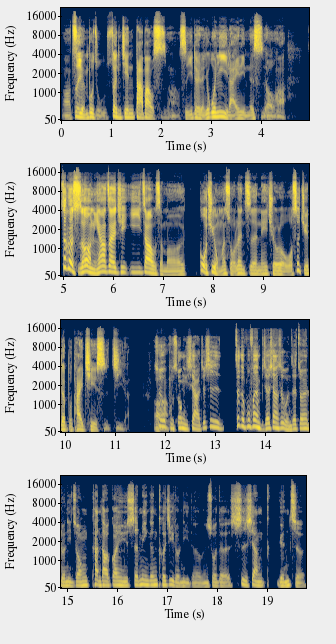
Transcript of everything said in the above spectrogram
啊，资源不足，瞬间大暴死啊，死一堆人，就瘟疫来临的时候哈，这个时候你要再去依照什么过去我们所认知的 natural，我是觉得不太切实际了。所以我补充一下，就是。这个部分比较像是我们在专业伦理中看到关于生命跟科技伦理的我们说的四项原则，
